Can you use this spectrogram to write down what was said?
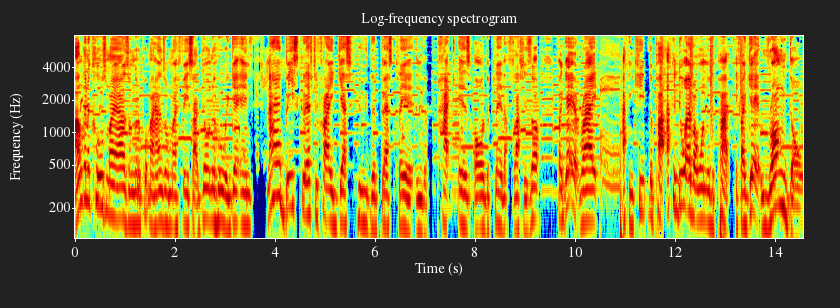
I'm gonna close my eyes, I'm gonna put my hands over my face, I don't know who we're getting. And I basically have to try and guess who the best player in the pack is or the player that flashes up. If I get it right, I can keep the pack, I can do whatever I want with the pack. If I get it wrong though,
